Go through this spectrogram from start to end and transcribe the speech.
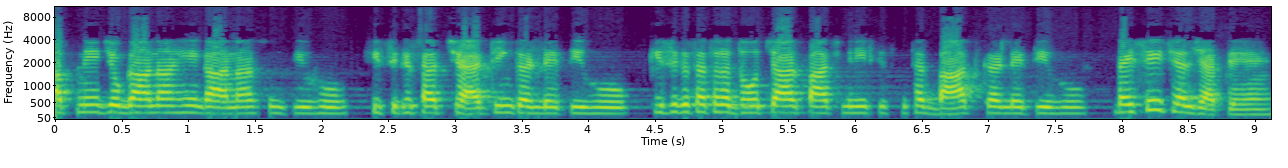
अपने जो गाना है गाना सुनती हूँ किसी के साथ चैटिंग कर लेती हूँ किसी के साथ थोड़ा दो चार पाँच मिनट किसी के साथ बात कर लेती हूँ। वैसे ही चल जाते हैं।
